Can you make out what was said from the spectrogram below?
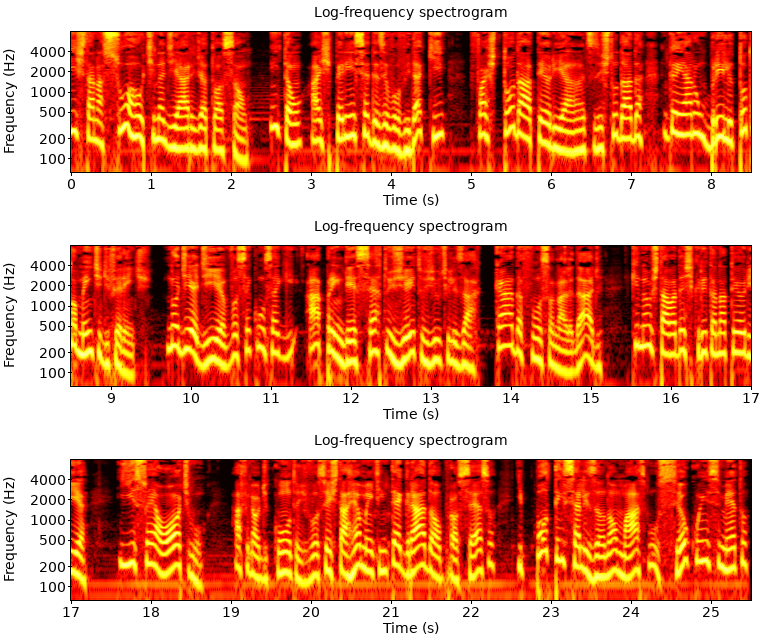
e estar na sua rotina diária de atuação. Então, a experiência desenvolvida aqui faz toda a teoria antes estudada ganhar um brilho totalmente diferente. No dia a dia, você consegue aprender certos jeitos de utilizar cada funcionalidade que não estava descrita na teoria, e isso é ótimo. Afinal de contas, você está realmente integrado ao processo e potencializando ao máximo o seu conhecimento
